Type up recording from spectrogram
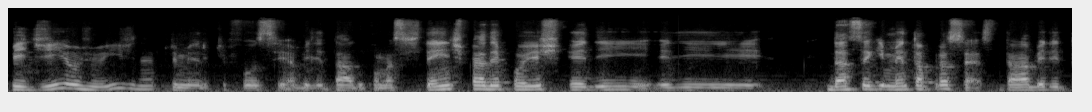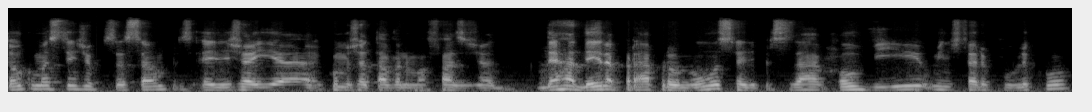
pedir ao juiz, né, primeiro que fosse habilitado como assistente, para depois ele, ele dar seguimento ao processo. Então, habilitou como assistente de acusação, ele já ia, como já estava numa fase já derradeira para a pronúncia, ele precisava ouvir o Ministério Público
